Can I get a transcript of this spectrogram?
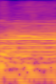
Ah!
